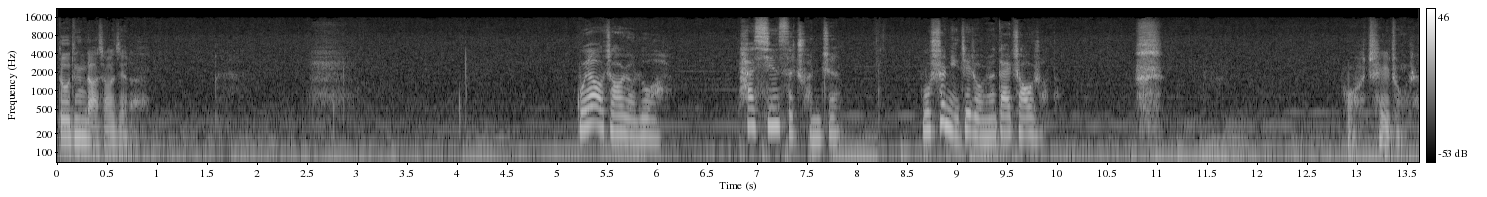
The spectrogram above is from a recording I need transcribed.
都听大小姐的。不要招惹洛儿，她心思纯真，不是你这种人该招惹的。我这种人，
